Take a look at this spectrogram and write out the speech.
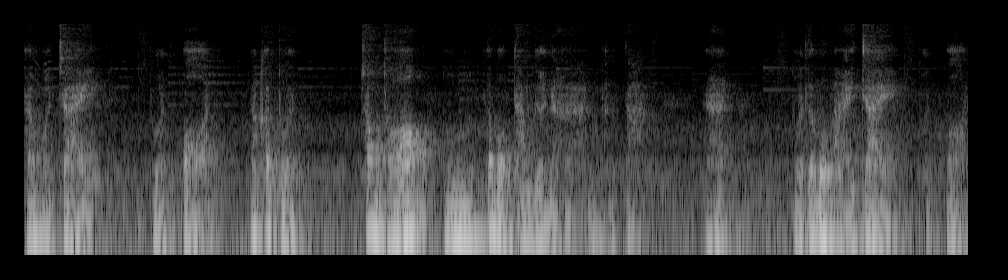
ทางหัวใจ ตรวจปอด แล้วก็ตรวจช่องท้อง ดูระบบทางเดินอาหารต่างๆนะฮะ ตรวจระบบหายใจ ปอด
